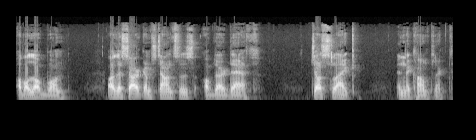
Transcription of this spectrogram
of a loved one or the circumstances of their death, just like in the conflict.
